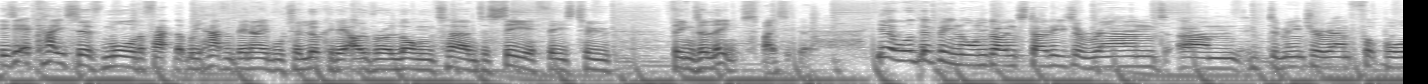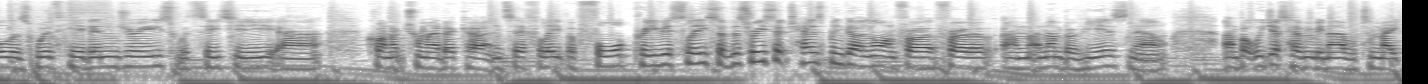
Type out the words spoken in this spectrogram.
Is it a case of more the fact that we haven't been able to look at it over a long term to see if these two things are linked, basically? Yeah, well, there have been ongoing studies around um, dementia around footballers with head injuries, with CTE, uh, chronic traumatic uh, encephaly, before previously. So this research has been going on for, for um, a number of years now, um, but we just haven't been able to make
